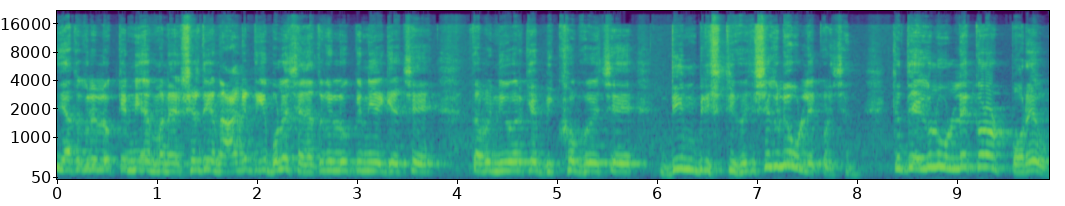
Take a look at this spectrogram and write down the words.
যে এতগুলি লোককে নিয়ে মানে শেষ দিকে না, আগের দিকে বলেছেন, এতগুলি লোককে নিয়ে গিয়েছে, তারপরে নিউ ইয়র্কে বিক্ষোভ হয়েছে, ডিম বৃষ্টি হয়েছে, সেগুলিও উল্লেখ করেছেন। কিন্তু এগুলো উল্লেখ করার পরেও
